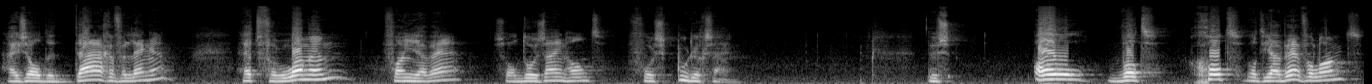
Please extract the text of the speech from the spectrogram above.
Hij zal de dagen verlengen. Het verlangen van Yahweh zal door zijn hand voorspoedig zijn. Dus al wat God, wat Yahweh verlangt,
